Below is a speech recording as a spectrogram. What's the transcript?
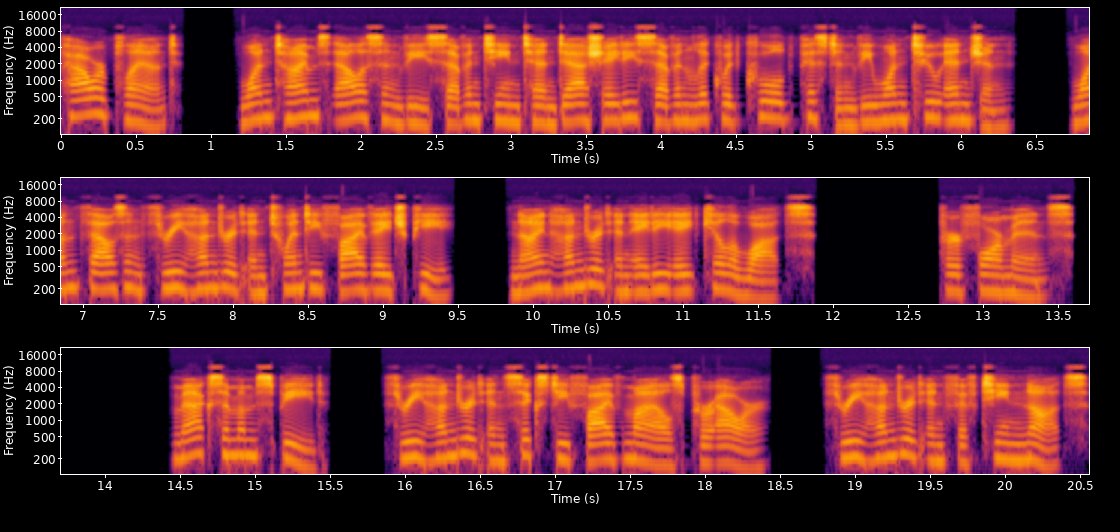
Power plant 1 times Allison V1710-87 liquid-cooled piston V12 engine, 1325 HP, 988 kilowatts. Performance Maximum speed 365 miles per hour, 315 knots,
